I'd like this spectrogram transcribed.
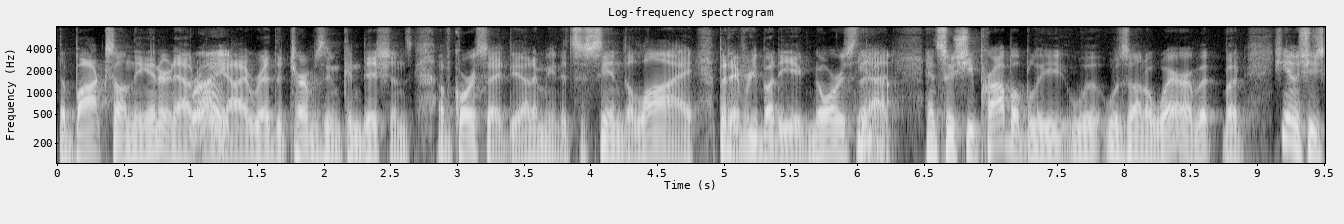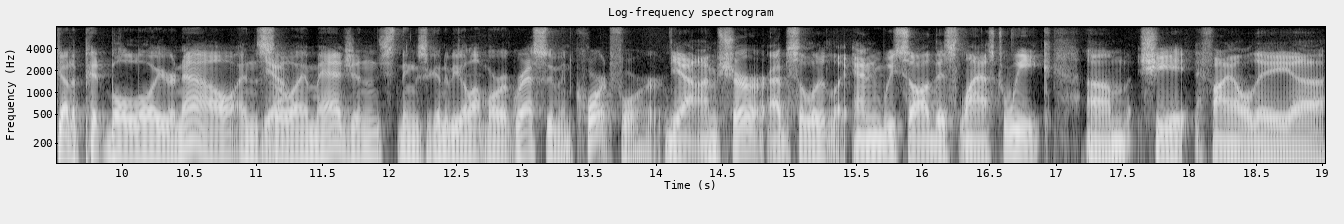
the box on the internet. Oh, Right. yeah, I read the terms and conditions. Of course I did. I mean, it's a sin to lie, but everybody ignores that. Yeah. And so she probably w- was unaware of it. But, you know, she's got a pit bull lawyer now. And so Yeah. I imagine things are going to be a lot more aggressive in court for her. Yeah, I'm sure, absolutely. And we saw this last week. Um, she filed a uh,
